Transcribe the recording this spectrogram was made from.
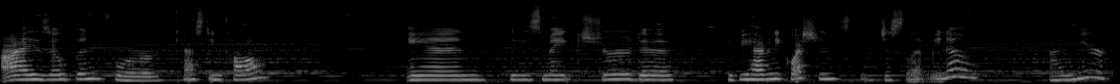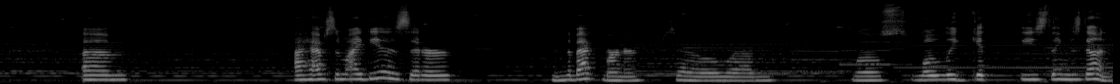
eyes open for casting call. And please make sure to, if you have any questions, just let me know. I'm here. Um, I have some ideas that are in the back burner, so um, we'll slowly get these things done.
